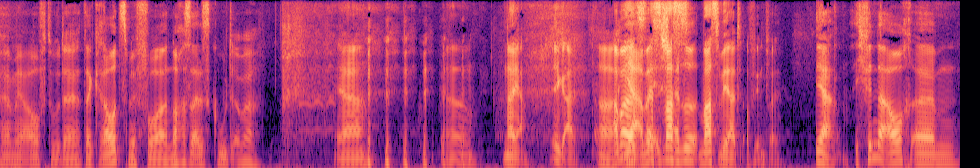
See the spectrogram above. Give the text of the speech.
hör mir auf, du. Da, da graut's mir vor. Noch ist alles gut, aber. Ja, äh, naja, egal. Ah, Aber ja, es aber ist ich- was, also- wert, auf jeden Fall. Ja, ich finde auch, ähm,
